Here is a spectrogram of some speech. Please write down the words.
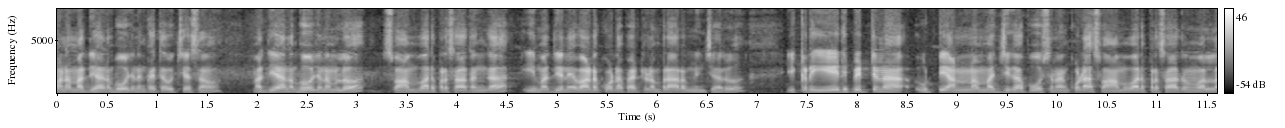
మనం మధ్యాహ్న భోజనంకి అయితే వచ్చేసాం. మధ్యాహ్న భోజనంలో స్వామివారి ప్రసాదంగా ఈ మధ్యనే వడ కూడా పెట్టడం ప్రారంభించారు. ఇక్కడ ఏది పెట్టినా ఉట్టి అన్నం మజ్జిగ పోషణం కూడా స్వామివారి ప్రసాదం వల్ల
